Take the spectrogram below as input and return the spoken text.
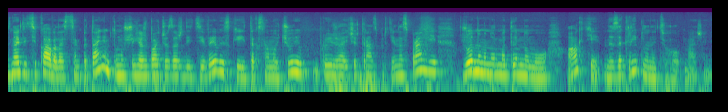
Знаєте, цікавилась цим питанням, тому що я ж бачу завжди ці вивіски і так само чую, проїжджаючи в транспорті. Насправді в жодному нормативному акті не закріплене цього обмеження.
